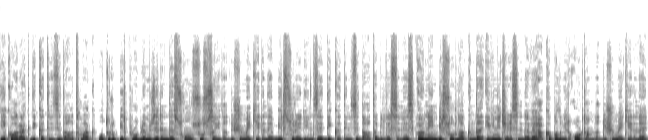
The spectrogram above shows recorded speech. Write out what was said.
İlk olarak dikkatinizi dağıtmak. Oturup bir problem üzerinde sonsuz sayıda düşünmek yerine bir süreliğinize dikkatinizi dağıtabilirsiniz. Örneğin bir sorun hakkında evin içerisinde veya kapalı bir ortamda düşünmek yerine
